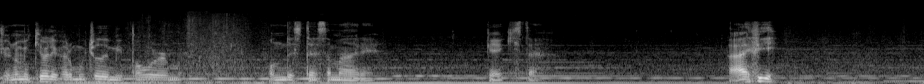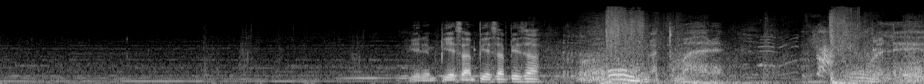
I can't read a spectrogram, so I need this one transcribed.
Yo no me quiero alejar mucho de mi Power Armor. ¿Dónde está esa madre? Que aquí está. Vi. Bien, empieza, empieza, empieza. ¡Uh! A tu madre. Órale.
